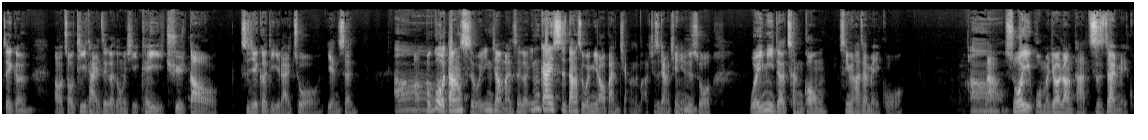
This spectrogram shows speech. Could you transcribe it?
这个、嗯、哦走 T 台这个东西，可以去到世界各地来做延伸。哦、啊，不过当时我印象蛮深刻，应该是当时维密老板讲的吧，就是两千年，就是说维密的成功是因为他在美国，哦，那所以我们就要让他只在美国，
